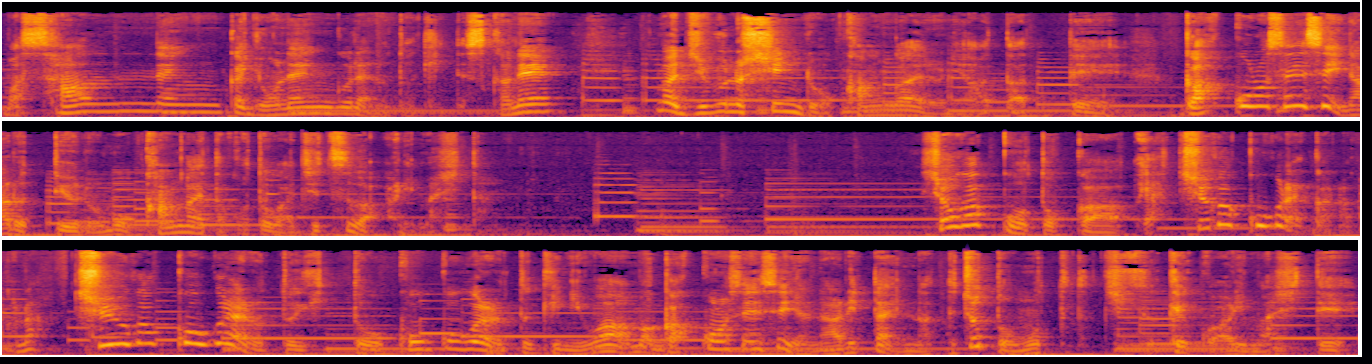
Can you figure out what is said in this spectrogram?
まあ、3年か4年ぐらいの時ですかね、まあ、自分の進路を考えるにあたって学校の先生になるっていうのも考えたことが実はありました。小学校とかいや中学校ぐらいかなかな。中学校ぐらいの時と高校ぐらいの時には、まあ、学校の先生にはなりたいなってちょっと思ってた時期が結構ありまして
